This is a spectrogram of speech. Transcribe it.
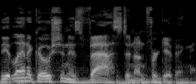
The Atlantic Ocean is vast and unforgiving.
